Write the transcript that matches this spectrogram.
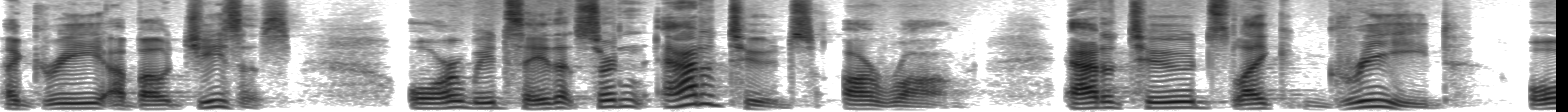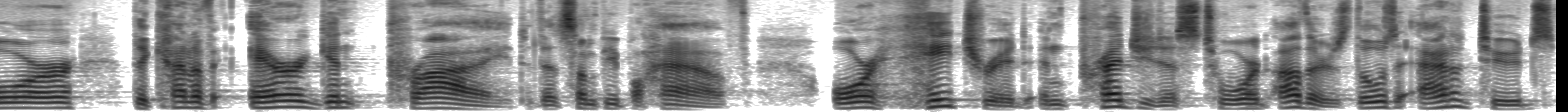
agree about Jesus. Or we'd say that certain attitudes are wrong. Attitudes like greed, or the kind of arrogant pride that some people have, or hatred and prejudice toward others. Those attitudes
